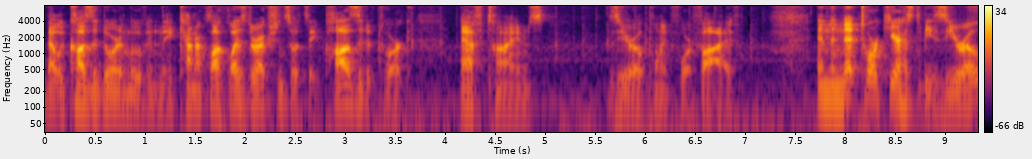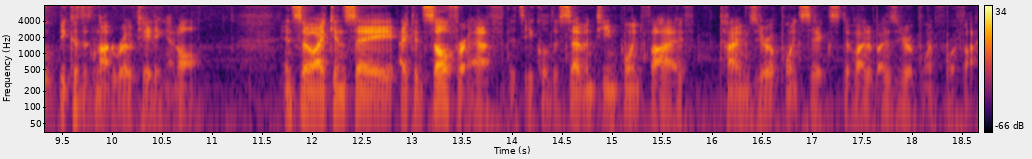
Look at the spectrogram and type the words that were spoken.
that would cause the door to move in the counterclockwise direction. So it's a positive torque F times 0.45 and the net torque here has to be zero because it's not rotating at all and so I can say, I can solve for f. It's equal to 17.5 times 0.6 divided by 0.45.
